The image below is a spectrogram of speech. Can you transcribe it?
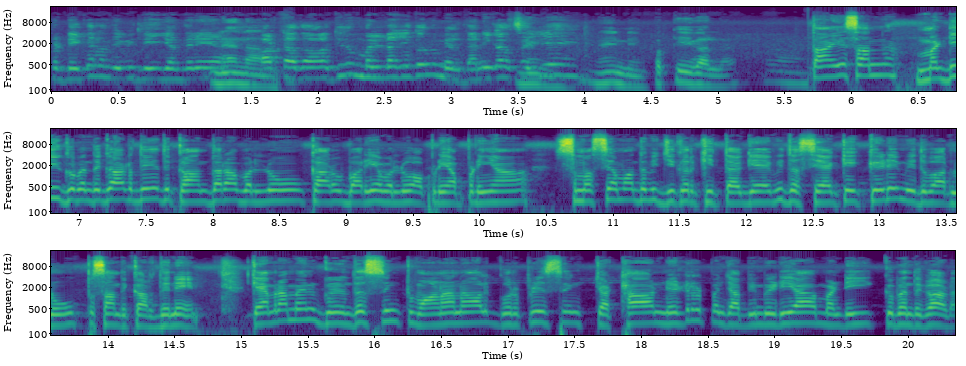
ਵੱਡੇ ਘਰਾਂ ਦੇ ਵੀ ਲਈ ਜਾਂਦੇ ਨੇ। ਆਟਾ ਦਾਲ ਜਿਹਨੂੰ ਮਿਲਣਾ ਚਾਹੀਦਾ ਉਹਨੂੰ ਮਿਲਦਾ ਨਹੀਂ ਗੱਲ ਸਹੀ ਹੈ? ਨਹੀਂ ਨਹੀਂ ਪੱਕੀ ਗੱਲ ਹੈ ਤਾਂ ਇਹ ਸਨ ਮੰਡੀ ਗੋਬਿੰਦਗੜ੍ਹ ਦੇ ਦੁਕਾਨਦਾਰਾਂ ਵੱਲੋਂ, ਕਾਰੋਬਾਰੀਆਂ ਵੱਲੋਂ ਆਪਣੀਆਂ ਆਪਣੀਆਂ ਸਮੱਸਿਆਵਾਂ ਦਾ ਵੀ ਜ਼ਿਕਰ ਕੀਤਾ ਗਿਆ। ਇਹ ਵੀ ਦੱਸਿਆ ਕਿ ਕਿਹੜੇ ਉਮੀਦਵਾਰ ਨੂੰ ਪਸੰਦ ਕਰਦੇ ਨੇ। ਕੈਮਰਾਮੈਨ ਗੁਰਿੰਦਰ ਸਿੰਘ ਟਵਾਣਾ ਨਾਲ ਗੁਰਪ੍ਰੀਤ ਸਿੰਘ ਚੱਠਾ ਨੇਡਰ ਪੰਜਾਬੀ ਮੀਡੀਆ, ਮੰਡੀ ਗੋਬਿੰਦਗੜ੍ਹ।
